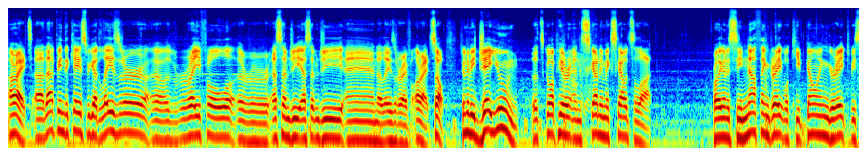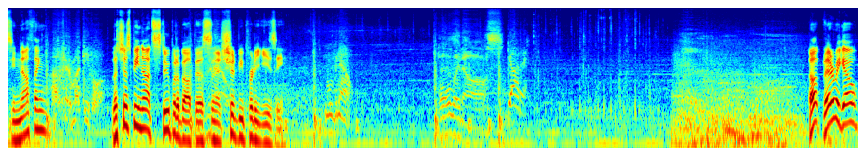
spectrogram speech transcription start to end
All right, uh, that being the case, we got laser, uh, rifle, uh, SMG, SMG, and a laser rifle. All right, so it's going to be Jae Yoon. Let's go up here and Scouty McScouts a lot. Probably going to see nothing. Great, we'll keep going. Great, we see nothing. Let's just be not stupid about this, and it should be pretty easy. Moving out. Holy nose. Got it. Oh, there we go.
